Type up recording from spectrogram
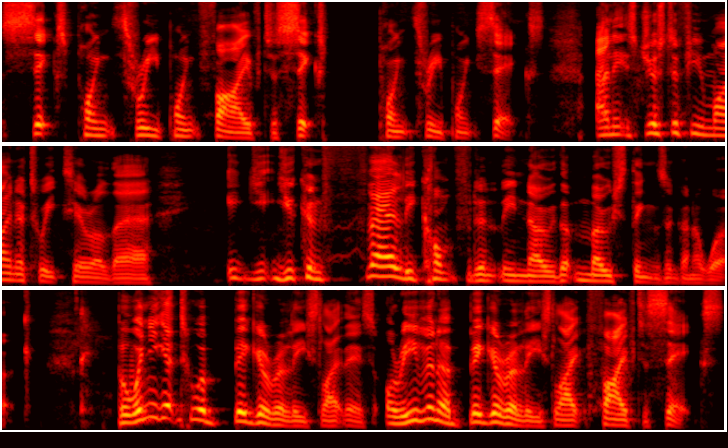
six point three point five to 6.3.6, and it's just a few minor tweaks here or there you can fairly confidently know that most things are going to work. But when you get to a bigger release like this, or even a bigger release like five to six,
